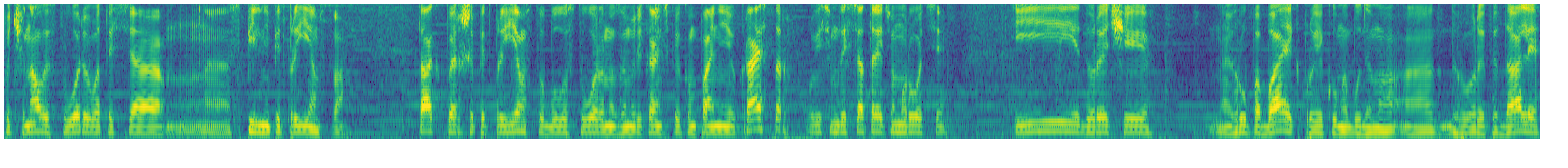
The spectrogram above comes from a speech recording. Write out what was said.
починали створюватися спільні підприємства. Так, перше підприємство було створено з американською компанією Chrysler у 83-му році. І, до речі, група Байк, про яку ми будемо е, говорити далі,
